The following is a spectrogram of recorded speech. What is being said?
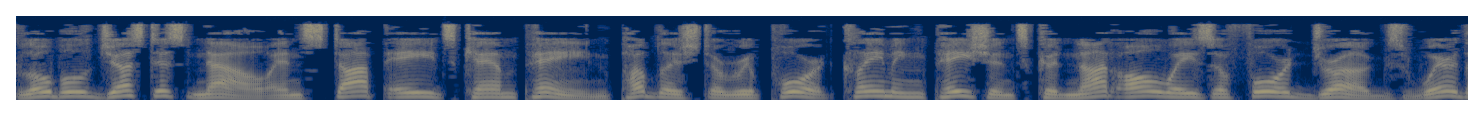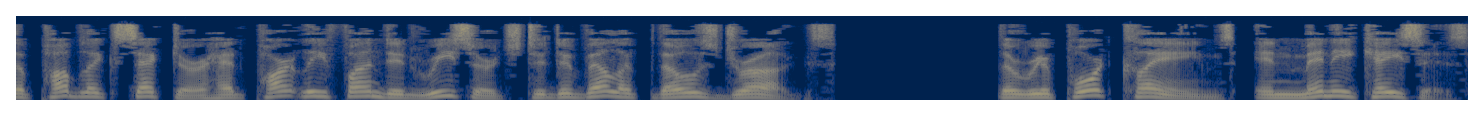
Global Justice Now and Stop AIDS campaign published a report claiming patients could not always afford drugs where the public sector had partly funded research to develop those drugs. The report claims, in many cases,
